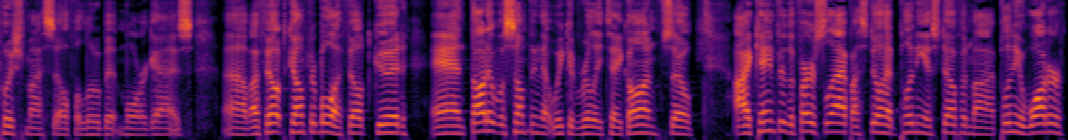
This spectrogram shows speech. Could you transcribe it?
push myself a little bit more, guys. Um, I felt comfortable, I felt good, and thought it was something that we could really take on. So I came through the first lap. I still had plenty of stuff in my, plenty of water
